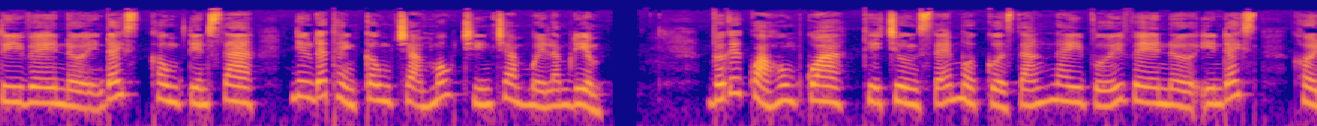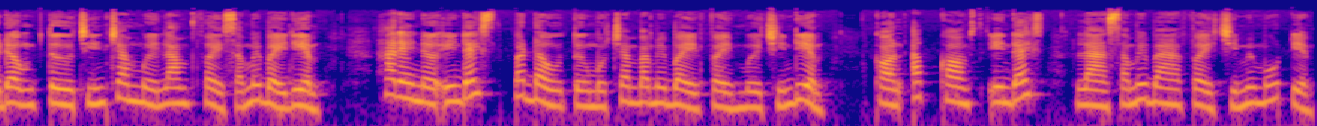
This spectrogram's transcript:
Tuy VN Index không tiến xa nhưng đã thành công chạm mốc 915 điểm. Với kết quả hôm qua, thị trường sẽ mở cửa sáng nay với VN Index khởi động từ 915,67 điểm, HN Index bắt đầu từ 137,19 điểm, còn Upcoms Index là 63,91 điểm.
